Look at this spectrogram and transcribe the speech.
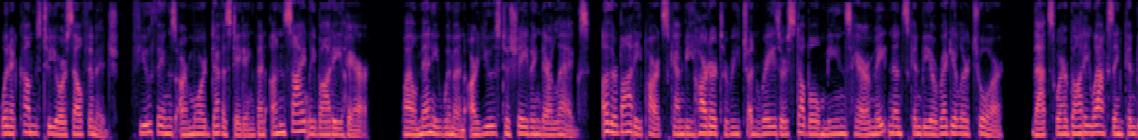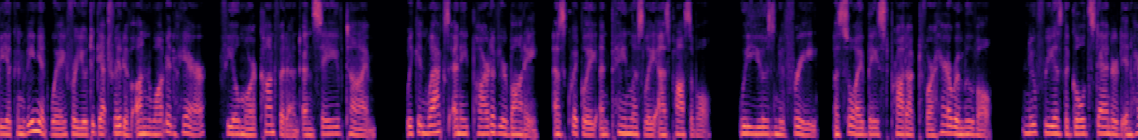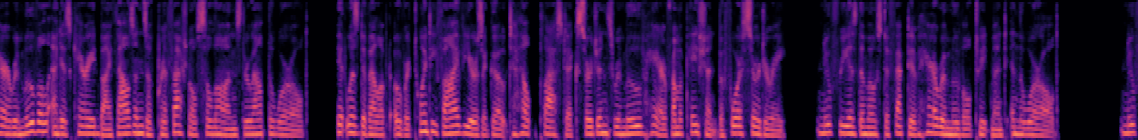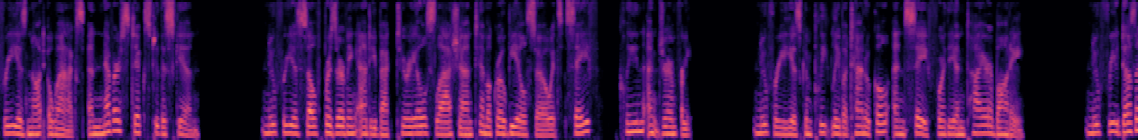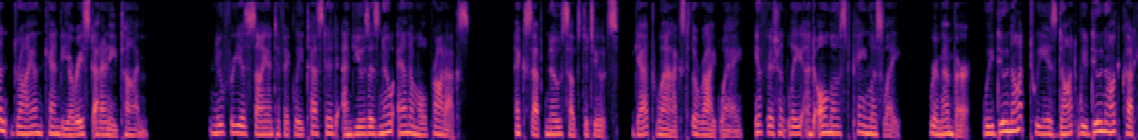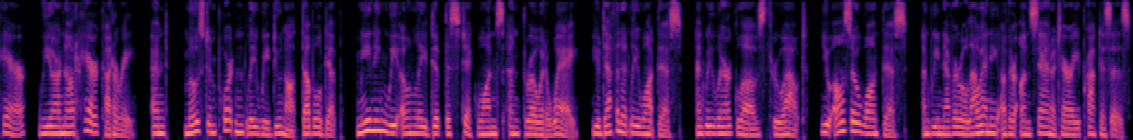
When it comes to your self image, few things are more devastating than unsightly body hair. While many women are used to shaving their legs, other body parts can be harder to reach, and razor stubble means hair maintenance can be a regular chore. That's where body waxing can be a convenient way for you to get rid of unwanted hair, feel more confident, and save time. We can wax any part of your body, as quickly and painlessly as possible. We use NuFree, a soy based product for hair removal. NuFree is the gold standard in hair removal and is carried by thousands of professional salons throughout the world. It was developed over 25 years ago to help plastic surgeons remove hair from a patient before surgery. NuFree is the most effective hair removal treatment in the world. NuFree is not a wax and never sticks to the skin. NuFree is self-preserving antibacterial slash antimicrobial so it's safe, clean and germ-free. NuFree is completely botanical and safe for the entire body. NuFree doesn't dry and can be erased at any time. NuFree is scientifically tested and uses no animal products. Accept no substitutes, get waxed the right way, efficiently and almost painlessly. Remember, we do not tweeze. We do not cut hair, we are not hair cuttery, and, most importantly, we do not double dip, meaning we only dip the stick once and throw it away. You definitely want this, and we wear gloves throughout. You also want this, and we never allow any other unsanitary practices.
